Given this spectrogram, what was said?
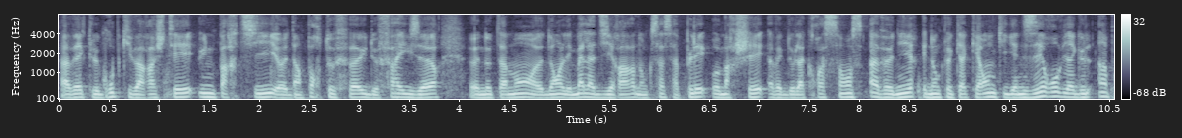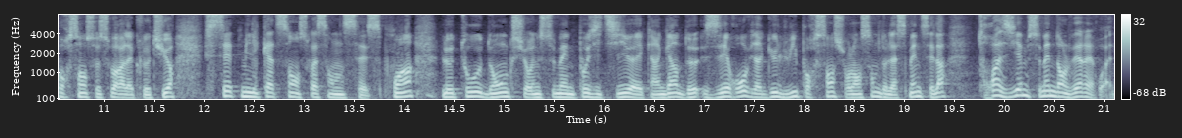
avec le groupe qui va racheter une partie euh, d'un portefeuille de Pfizer, euh, notamment euh, dans les maladies rares. Donc ça, ça plaît au marché avec de la croissance à venir. Et donc le CAC 40 qui gagne 0,1% ce soir à la clôture, 7476 points. Le taux donc sur une semaine positive avec un gain de 0,8% sur l'ensemble de la semaine. C'est la troisième semaine dans le vert, Erwan.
